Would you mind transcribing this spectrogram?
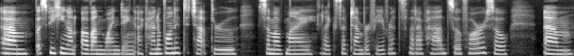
Um, but speaking on, of unwinding, I kind of wanted to chat through some of my like September favorites that I've had so far. So um,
